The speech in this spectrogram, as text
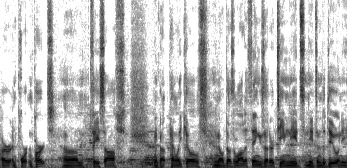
are important parts. Um, face-offs, penalty kills. You know, does a lot of things that our team needs needs him to do, and he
